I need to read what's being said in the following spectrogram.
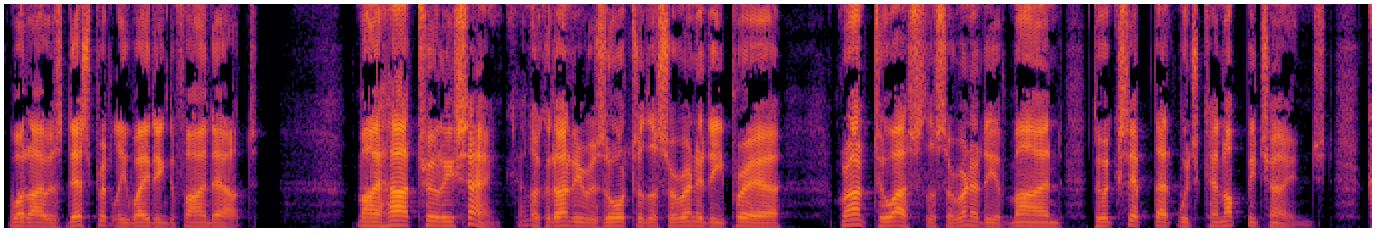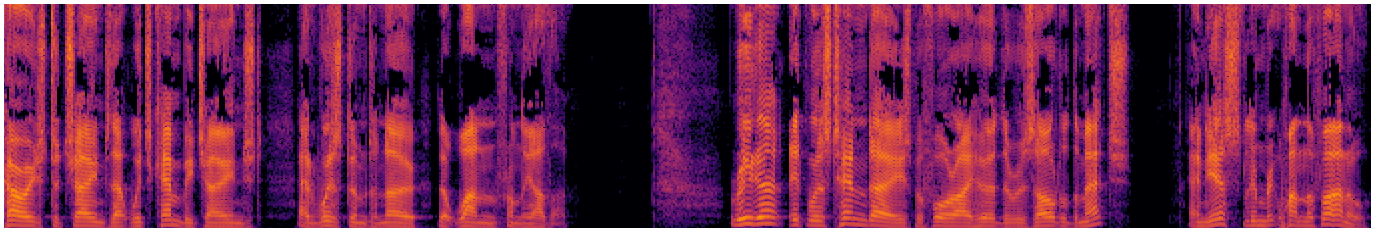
what I was desperately waiting to find out. My heart truly sank, and I could only resort to the serenity prayer Grant to us the serenity of mind to accept that which cannot be changed, courage to change that which can be changed, and wisdom to know that one from the other. Reader, it was ten days before I heard the result of the match, and yes, Limerick won the final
